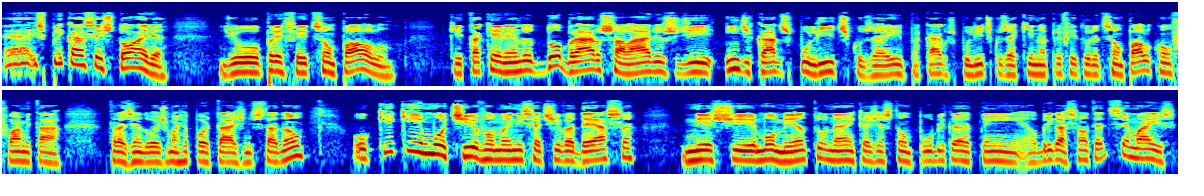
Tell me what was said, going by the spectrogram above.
é explicar essa história de o prefeito de São Paulo que está querendo dobrar os salários de indicados políticos aí, para cargos políticos aqui na Prefeitura de São Paulo, conforme está trazendo hoje uma reportagem do Estadão. O que, que motiva uma iniciativa dessa neste momento né, em que a gestão pública tem a obrigação até de ser mais.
